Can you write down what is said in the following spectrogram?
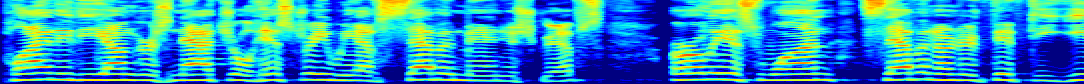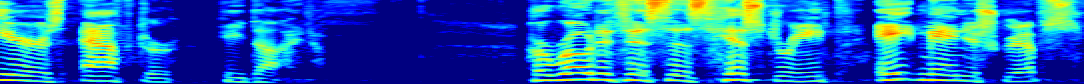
Pliny the Younger's Natural History, we have seven manuscripts. Earliest one, 750 years after he died. Herodotus's History, eight manuscripts.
